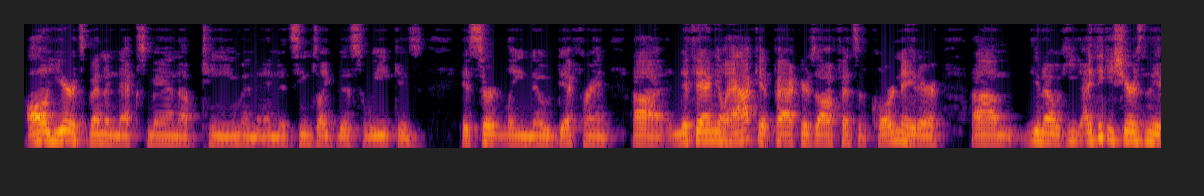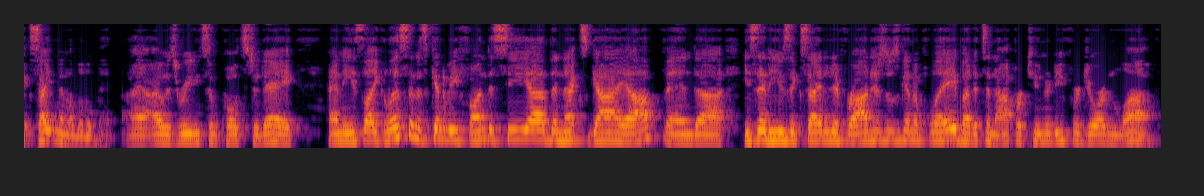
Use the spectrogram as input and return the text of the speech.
All year, it's been a next man up team, and and it seems like this week is is certainly no different. Uh, Nathaniel Hackett, Packers offensive coordinator, um, you know, he, I think he shares in the excitement a little bit. I, I was reading some quotes today and he's like, listen, it's going to be fun to see uh, the next guy up. And uh, he said he was excited if Rodgers was going to play, but it's an opportunity for Jordan Love.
